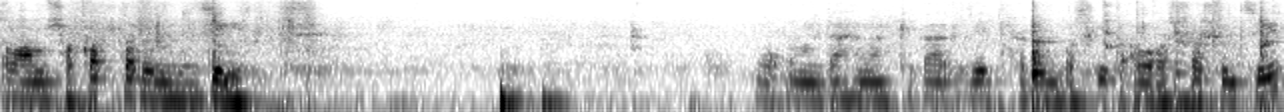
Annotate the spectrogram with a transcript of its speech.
طبعا مش هكتر الزيت. وأقوم دهنه كده زيت حاجات بسيطة أو رشاشة زيت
